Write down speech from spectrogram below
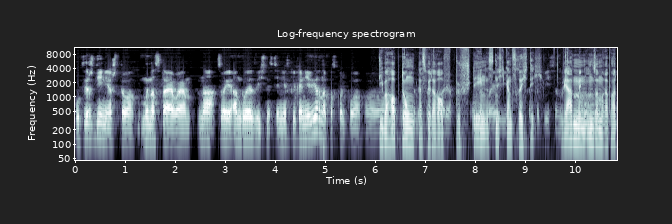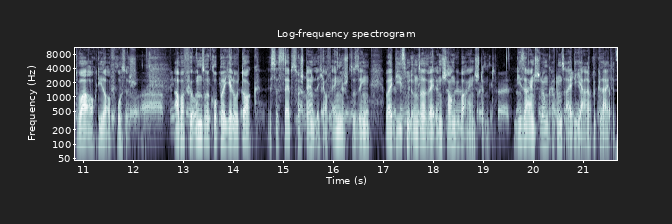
утверждение, что мы настаиваем на своей англоязычности, несколько неверно, поскольку... э, Die Behauptung, dass wir darauf bestehen, ist nicht ganz richtig. Wir haben in unserem Repertoire auch Lieder auf Russisch. Aber für unsere Gruppe Yellow Dog ist es selbstverständlich, auf Englisch zu singen, weil dies mit unserer Weltanschauung übereinstimmt. Diese Einstellung hat uns all die Jahre begleitet.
